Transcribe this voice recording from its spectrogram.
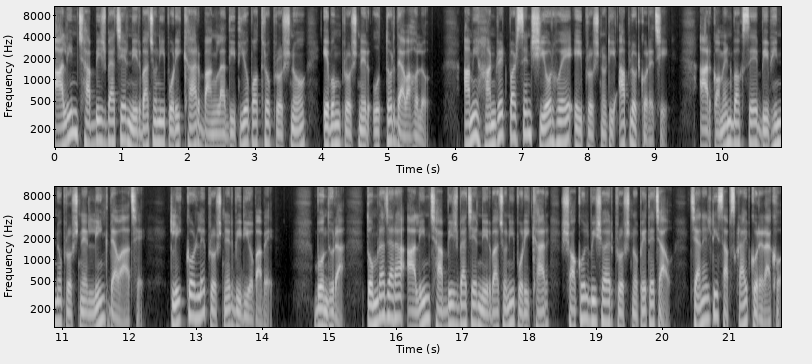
আলিম ২৬ ব্যাচের নির্বাচনী পরীক্ষার বাংলা দ্বিতীয় পত্র প্রশ্ন এবং প্রশ্নের উত্তর দেওয়া হলো। আমি হান্ড্রেড পারসেন্ট শিওর হয়ে এই প্রশ্নটি আপলোড করেছি। আর কমেন্ট বক্সে বিভিন্ন প্রশ্নের লিঙ্ক দেওয়া আছে। ক্লিক করলে প্রশ্নের ভিডিও পাবে। বন্ধুরা, তোমরা যারা আলিম ২৬ ব্যাচের নির্বাচনী পরীক্ষার সকল বিষয়ের প্রশ্ন পেতে চাও, চ্যানেলটি সাবস্ক্রাইব করে রাখো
